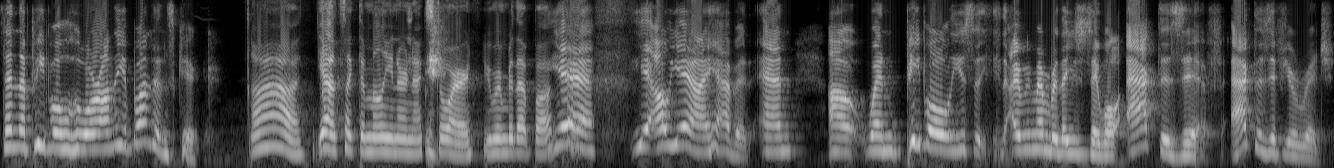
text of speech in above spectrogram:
than the people who are on the abundance kick. Ah, yeah, it's like the millionaire next door. You remember that book? Yeah, yeah. Oh, yeah, I have it. And uh, when people used to, I remember they used to say, "Well, act as if, act as if you're rich."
